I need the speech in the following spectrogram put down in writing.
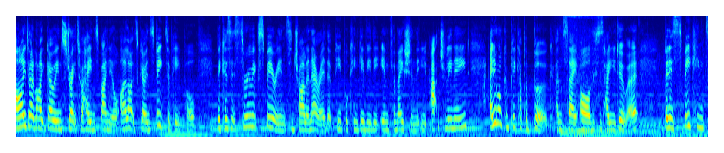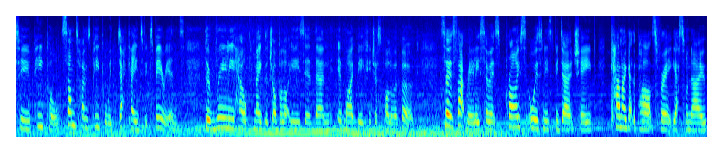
I don't like going straight to a Haynes manual. I like to go and speak to people because it's through experience and trial and error that people can give you the information that you actually need. Anyone can pick up a book and say, oh, this is how you do it, but it's speaking to people, sometimes people with decades of experience, that really help make the job a lot easier than it might be if you just follow a book. So it's that really, so it's price always needs to be dirt cheap. Can I get the parts for it, yes or no?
